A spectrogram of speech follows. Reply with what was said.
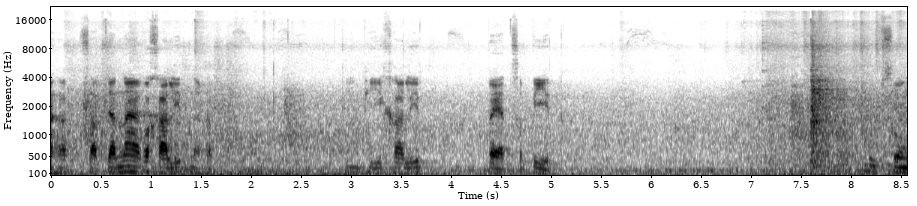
นะครับ สับจานหน้าก็คาริสนะครับ คาริส8สปีด รูปทรง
